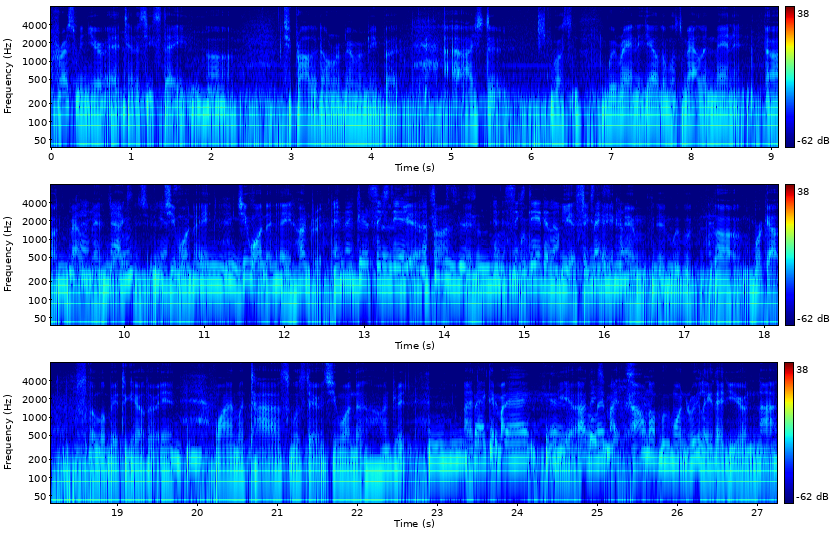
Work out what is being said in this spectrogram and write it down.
freshman year at Tennessee State. Uh, she probably don't remember me, but I, I used to. Was we ran together was Madeline Manning, uh, Madeline Manning Jackson. She, she won the eight, she won the 800. In She was just 1968 Yeah, Olympics. She was uh, and in- In the 68 Olympics. Yeah, 68, Mexico. and, and we would uh, work out a little bit together. And Mm-hmm. Wyomia Tyus was there, and she won the 100. I Back they to might- back, uh, yeah, I think she might. Olympics. Mm-hmm. I don't know if we won the relay that year or not,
